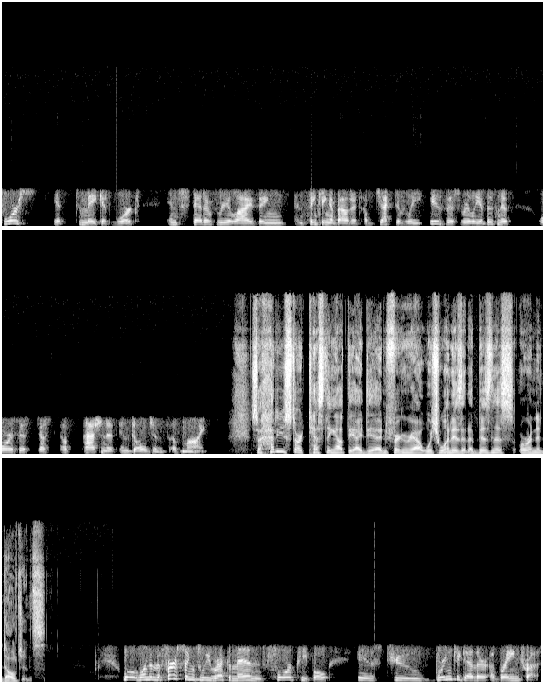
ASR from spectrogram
force it to make it work instead of realizing and thinking about it objectively, is this really a business or is this just a passionate indulgence of mine? So how do you start testing out the idea and figuring out which one is it, a business or an indulgence? Well, one of the first things we recommend for people is to bring together a brain trust.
